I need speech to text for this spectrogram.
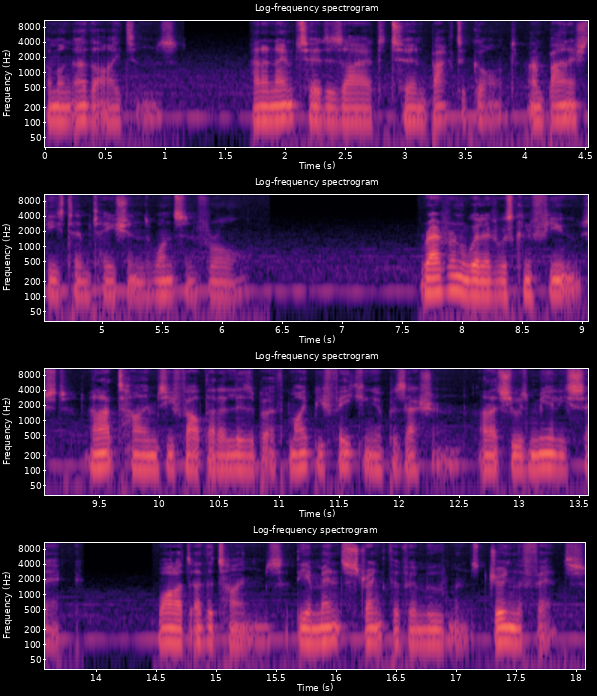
among other items, and announced her desire to turn back to God and banish these temptations once and for all. Reverend Willard was confused, and at times he felt that Elizabeth might be faking her possession and that she was merely sick, while at other times the immense strength of her movements during the fits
